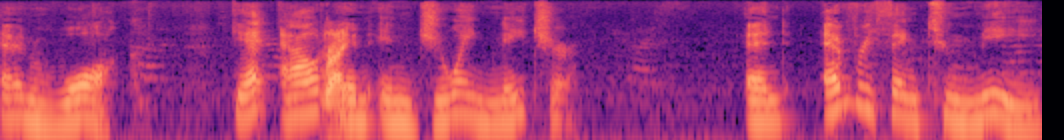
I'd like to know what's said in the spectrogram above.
and walk. Get out Right. and enjoy nature. And everything to me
